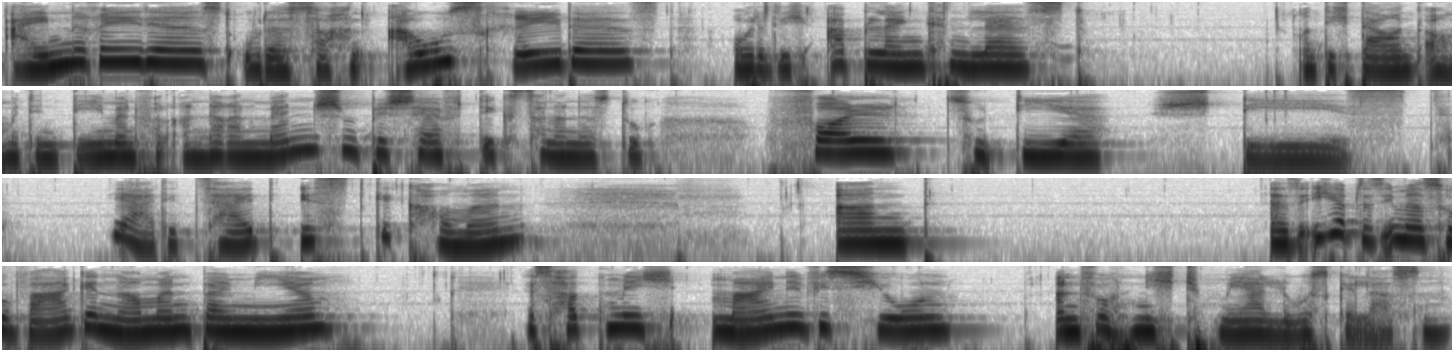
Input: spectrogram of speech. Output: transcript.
einredest oder Sachen ausredest oder dich ablenken lässt und dich dauernd auch mit den Themen von anderen Menschen beschäftigst, sondern dass du voll zu dir stehst. Ja, die Zeit ist gekommen, und also ich habe das immer so wahrgenommen bei mir. Es hat mich meine Vision einfach nicht mehr losgelassen.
